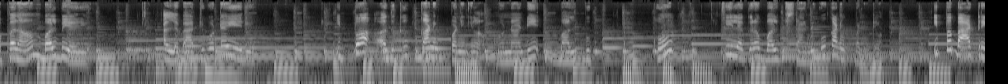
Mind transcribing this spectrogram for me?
அப்போ தான் பல்பு எரியும். அதில் பேட்டரி போட்டால் எரியும். இப்போ அதுக்கு கனெக்ட் பண்ணிக்கலாம். முன்னாடி பல்புக்கும் கீழே இருக்கிற பல்ப் ஸ்டாண்டுக்கும் கனெக்ட் பண்ணிக்கலாம். இப்போ பேட்டரி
